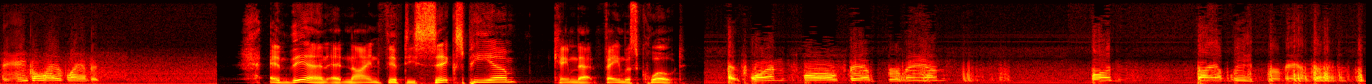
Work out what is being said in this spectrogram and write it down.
The Eagle has landed. And then at 9:56 p.m. came that famous quote. That's one small step for man, one giant leap for mankind.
